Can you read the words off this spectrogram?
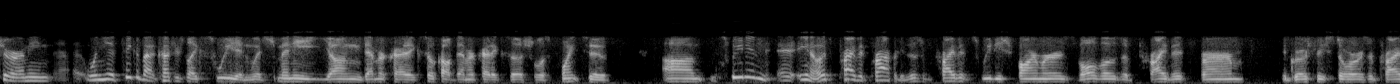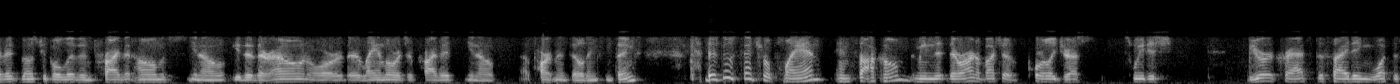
sure. I mean, uh, when you think about countries like Sweden, which many young democratic, so-called democratic socialists point to, um, Sweden, uh, you know, it's private property. Those are private Swedish farmers. Volvo's a private firm. The grocery stores are private. Most people live in private homes, you know, either their own or their landlords are private, you know, apartment buildings and things. There's no central plan in Stockholm. I mean, there aren't a bunch of poorly dressed Swedish bureaucrats deciding what the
